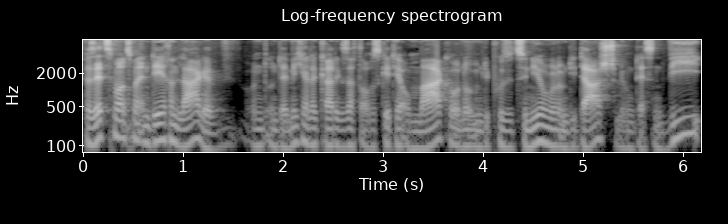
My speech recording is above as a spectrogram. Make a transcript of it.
versetzen wir uns mal in deren Lage. Und, und der Michael hat gerade gesagt, auch es geht ja um Marke und um die Positionierung und um die Darstellung dessen. Wie,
